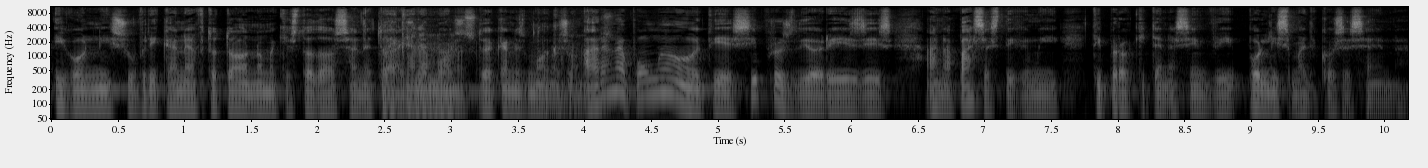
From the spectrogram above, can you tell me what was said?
οι γονείς σου βρήκανε αυτό το όνομα και στο δώσανε το, έκανα Άγγελος; μόνος μου. Το έκανες μόνος σου. Άρα να πούμε ότι εσύ προσδιορίζεις ανα πάσα στιγμή τι πρόκειται να συμβεί πολύ σημαντικό σε σένα.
